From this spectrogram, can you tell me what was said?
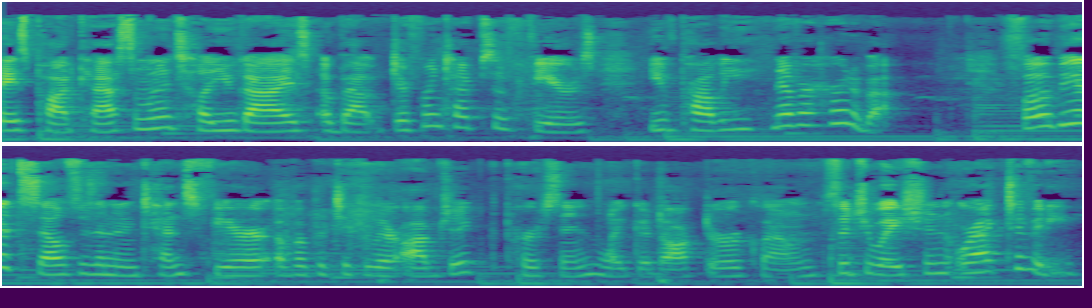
Today's podcast, I'm going to tell you guys about different types of fears you've probably never heard about. Phobia itself is an intense fear of a particular object, person, like a doctor or clown, situation, or activity.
